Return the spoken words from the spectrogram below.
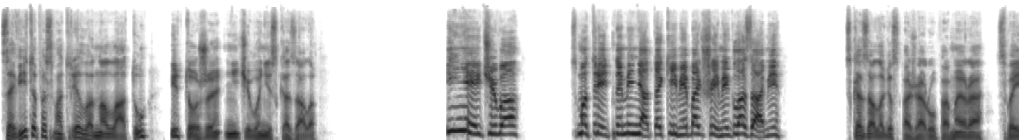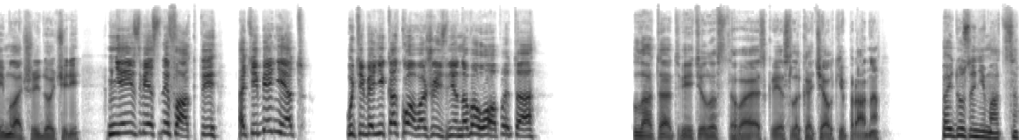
Савита посмотрела на Лату и тоже ничего не сказала. «И нечего смотреть на меня такими большими глазами», сказала госпожа Рупа-мэра своей младшей дочери. «Мне известны факты, а тебе нет. У тебя никакого жизненного опыта». Лата ответила, вставая с кресла качалки прана. «Пойду заниматься».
